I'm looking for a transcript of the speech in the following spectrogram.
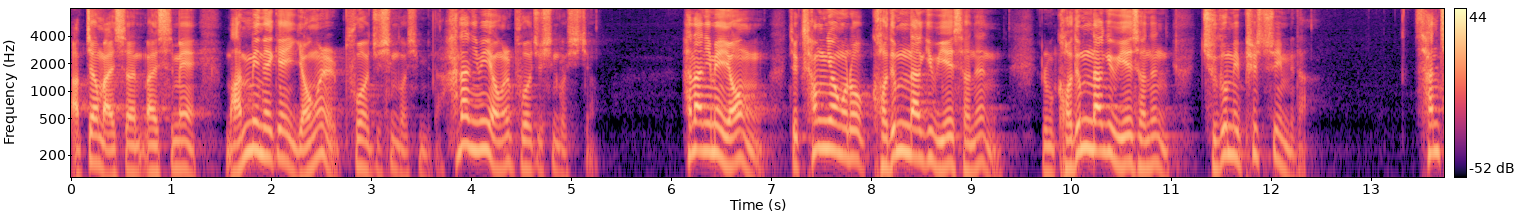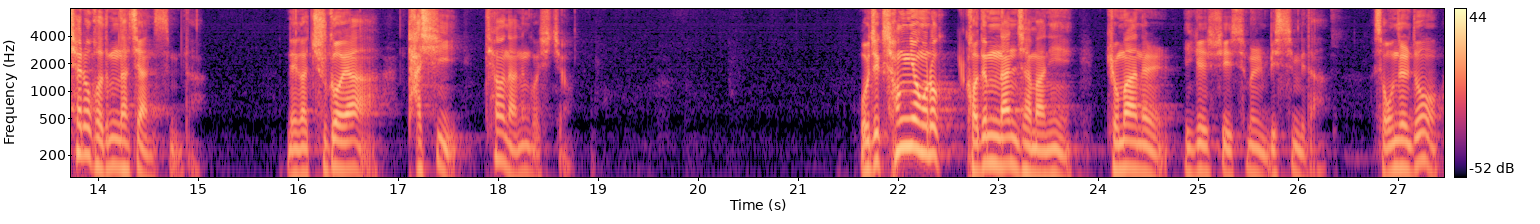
앞장 말씀, 말씀에 만민에게 영을 부어주신 것입니다. 하나님의 영을 부어주신 것이죠. 하나님의 영, 즉 성령으로 거듭나기 위해서는, 여러분, 거듭나기 위해서는 죽음이 필수입니다. 산채로 거듭나지 않습니다. 내가 죽어야 다시 태어나는 것이죠. 오직 성령으로 거듭난 자만이 교만을 이길 수 있음을 믿습니다. 그래서 오늘도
